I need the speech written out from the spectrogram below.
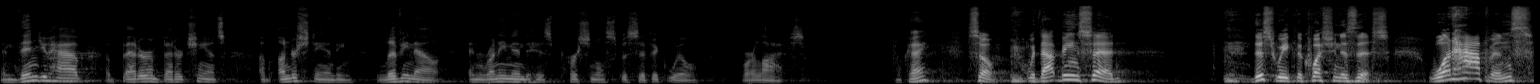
and then you have a better and better chance of understanding, living out, and running into His personal, specific will for our lives. Okay? So, with that being said, this week the question is this What happens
